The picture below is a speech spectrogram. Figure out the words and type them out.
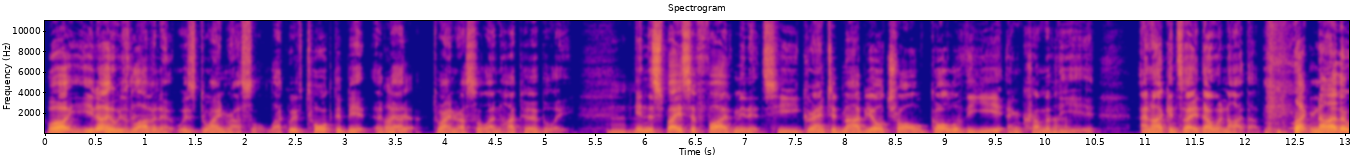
Well, you know who was loving it was Dwayne Russell. Like we've talked a bit about Oh, yeah. Mm-hmm. Dwayne Russell and hyperbole. In the space of five minutes, he granted Mabior Chol Goal of the Year and Crumb of Uh-huh. the Year. And I can say they were neither. like neither,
